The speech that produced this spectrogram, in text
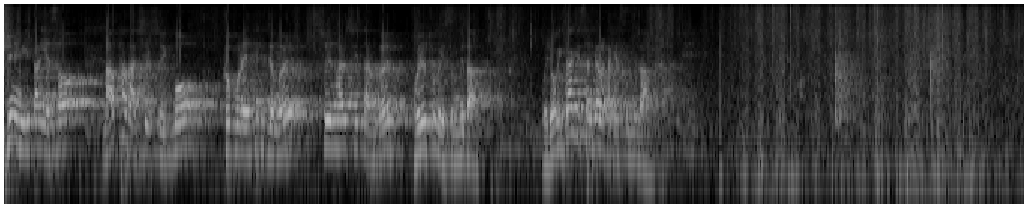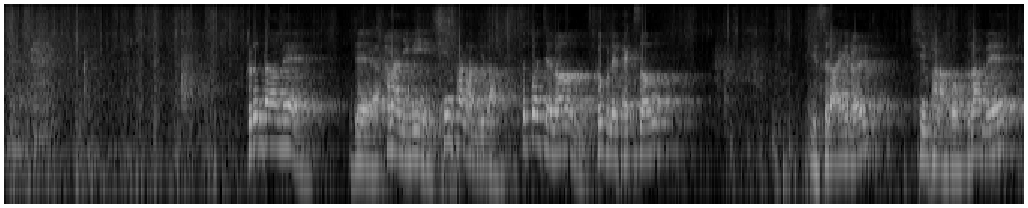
주님이 이 땅에서 나타나실 수 있고 그분의 행정을 수행할 수 있다는 걸 보여주고 있습니다. 뭐 여기까지 설명을 하겠습니다. 그런 다음에 이제 하나님이 심판합니다. 첫 번째는 그분의 백성 이스라엘을 심판하고 그 다음에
